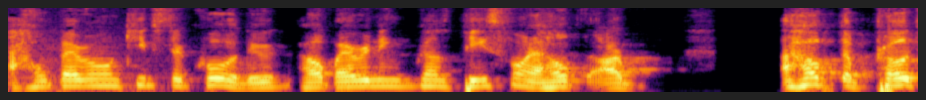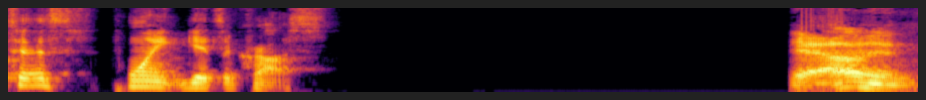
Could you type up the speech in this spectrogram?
I hope everyone keeps their cool, dude. I hope everything becomes peaceful, and I hope our, I hope the protest point gets across. Yeah, I don't even.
